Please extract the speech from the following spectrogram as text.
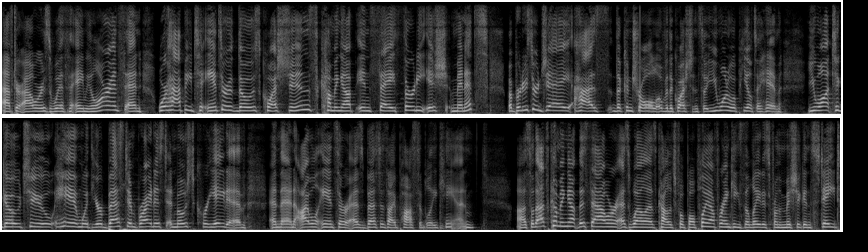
After Hours with Amy Lawrence. And we're happy to answer those questions coming up in, say, 30 ish minutes. But producer Jay has the control over the questions. So, you want to appeal to him. You want to go to him with your best and brightest and most creative. And then I will answer as best as I possibly can. Uh, so that's coming up this hour, as well as college football playoff rankings, the latest from the Michigan State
